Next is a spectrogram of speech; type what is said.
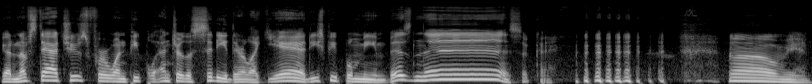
We got enough statues for when people enter the city, they're like, yeah, these people mean business. Okay. oh man.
